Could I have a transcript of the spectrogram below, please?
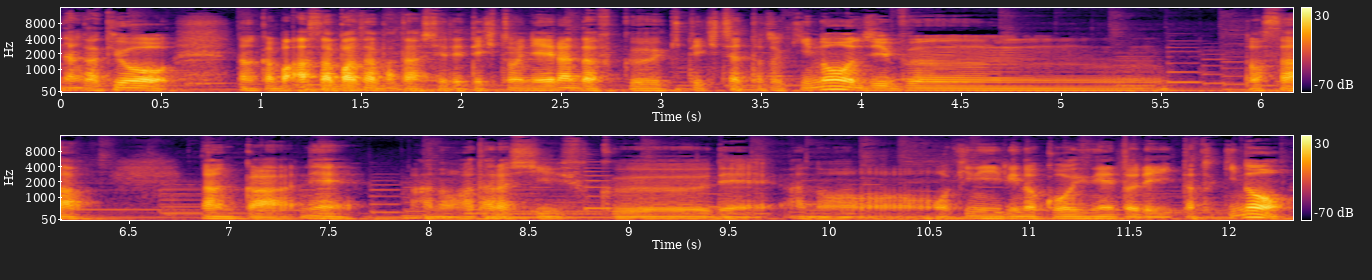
なんか今日、なんか朝バタバタしてて適当に選んだ服着てきちゃった時の自分とさ、なんかね、あの、新しい服で、あの、お気に入りのコーディネートで行った時の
